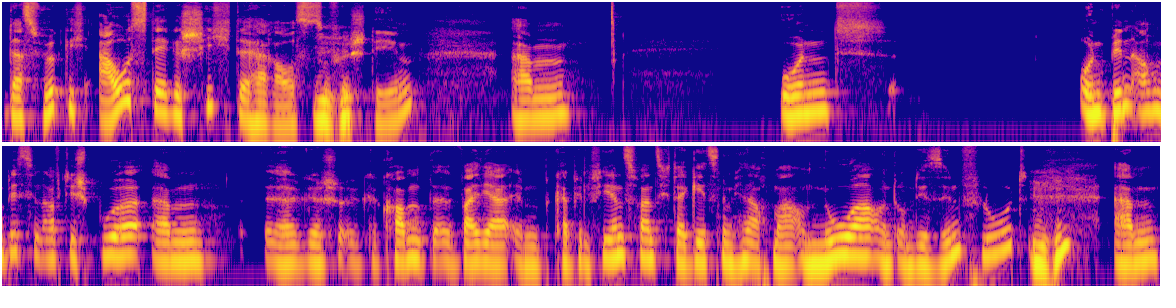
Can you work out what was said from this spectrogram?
das wirklich aus der Geschichte heraus zu mhm. verstehen. Ähm, und, und bin auch ein bisschen auf die Spur ähm, äh, gekommen, weil ja im Kapitel 24, da geht es nämlich auch mal um Noah und um die Sinnflut. Mhm. Ähm,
